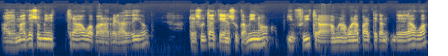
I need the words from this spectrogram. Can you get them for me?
además de suministrar agua para regadío, resulta que en su camino infiltra una buena parte de agua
